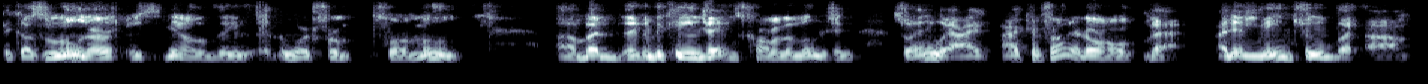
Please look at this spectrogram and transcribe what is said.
because lunar is you know the the word for for a moon, uh, but the, the, King James called it a lunatic. So anyway, I I confronted all that. I didn't mean to, but um,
